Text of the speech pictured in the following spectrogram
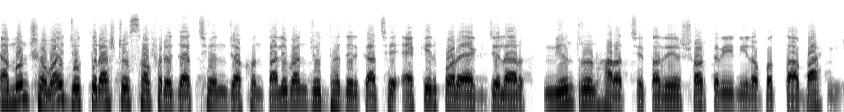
এমন সময় যুক্তরাষ্ট্র সফরে যাচ্ছেন যখন তালিবান যোদ্ধাদের কাছে একের পর এক জেলার নিয়ন্ত্রণ হারাচ্ছে তাদের সরকারি নিরাপত্তা বাহিনী।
